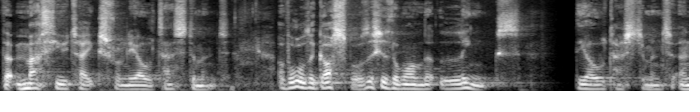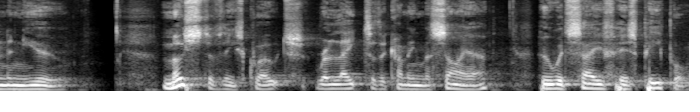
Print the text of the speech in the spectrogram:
that Matthew takes from the Old Testament. Of all the Gospels, this is the one that links the Old Testament and the New. Most of these quotes relate to the coming Messiah who would save his people.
